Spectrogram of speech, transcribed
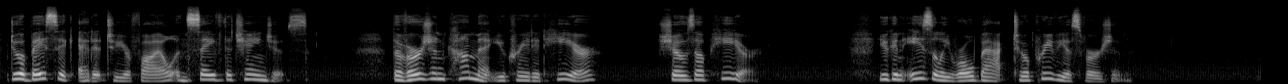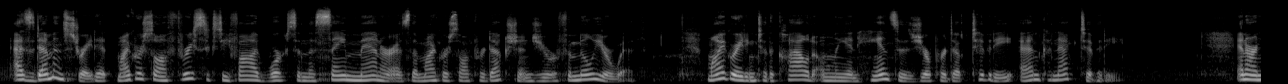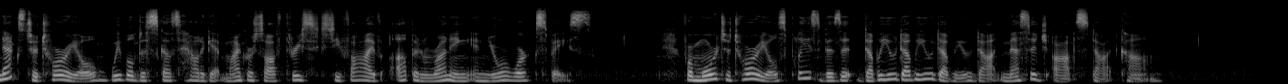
Do a basic edit to your file and save the changes. The version comment you created here shows up here you can easily roll back to a previous version. As demonstrated, Microsoft 365 works in the same manner as the Microsoft productions you're familiar with. Migrating to the cloud only enhances your productivity and connectivity. In our next tutorial, we will discuss how to get Microsoft 365 up and running in your workspace. For more tutorials, please visit www.messageops.com.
